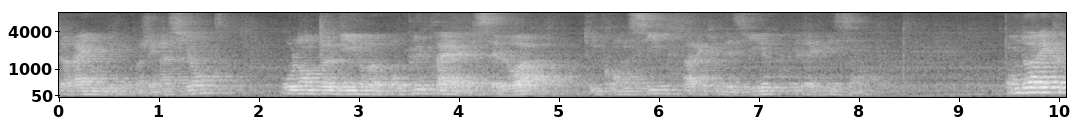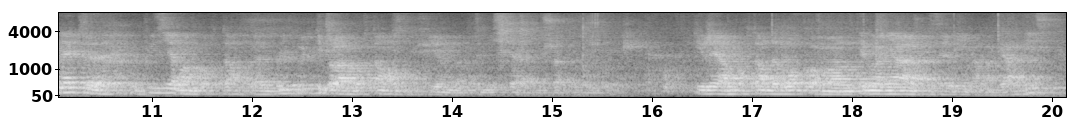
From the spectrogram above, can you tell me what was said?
le règne de l'imagination, où l'on peut vivre au plus près de ces lois qui coïncident avec le désir et l'existence. On doit reconnaître plusieurs importantes, multiples importances du film Le mystère du château de Il est important d'abord comme un témoignage vis-à-vis avant-gardiste.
